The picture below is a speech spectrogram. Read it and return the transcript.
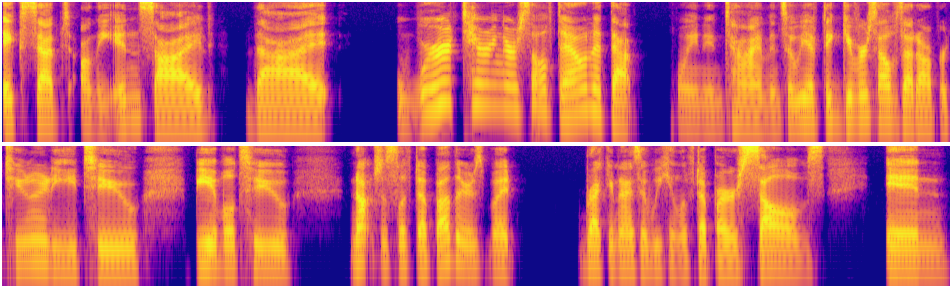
except on the inside that we're tearing ourselves down at that point in time. And so we have to give ourselves that opportunity to be able to not just lift up others, but recognize that we can lift up ourselves in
